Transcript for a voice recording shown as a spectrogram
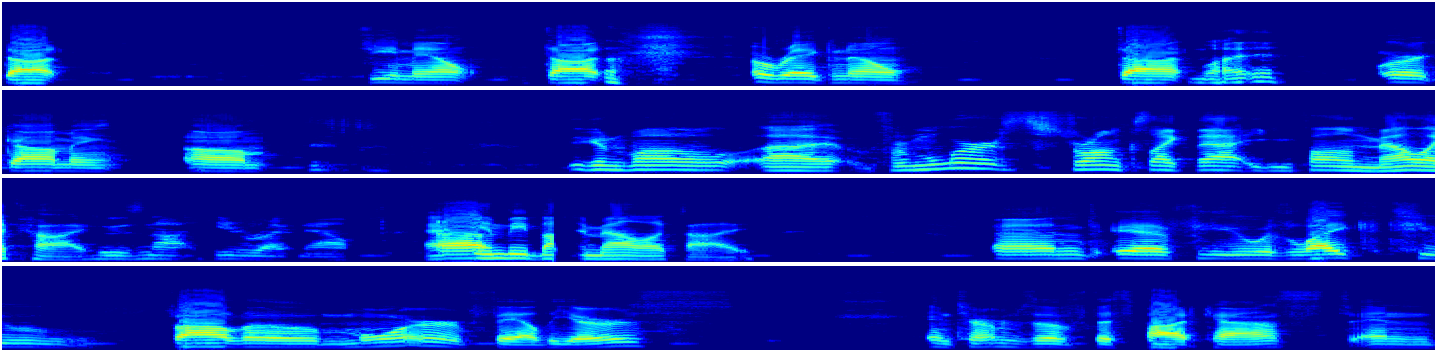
dot gmail dot oregano dot What? Origami. Um, You can follow uh, for more stronks like that. You can follow Malachi, who's not here right now, at Uh, MB by Malachi. and if you would like to follow more failures in terms of this podcast and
